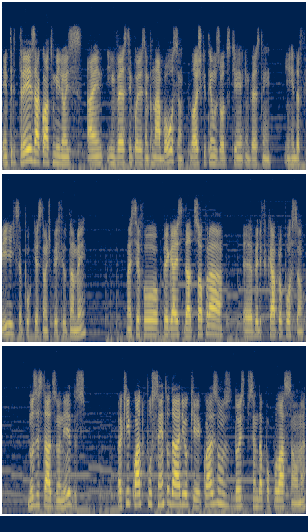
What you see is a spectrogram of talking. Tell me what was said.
entre 3 a 4 milhões investem, por exemplo, na bolsa. Lógico que tem os outros que investem em renda fixa por questão de perfil também. Mas se for pegar esse dado só para é, verificar a proporção. Nos Estados Unidos, aqui 4% daria o quê? Quase uns 2% da população, né?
